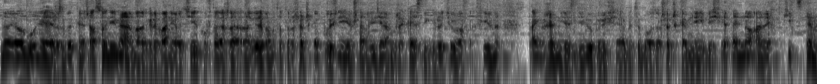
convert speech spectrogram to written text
No i ogólnie też zbytnio czasu nie miałem na nagrywanie odcinków, także nagrywam to troszeczkę później. Już tam widziałem, że Keslik wrzucił film, także nie zdziwiłbym się, aby to było troszeczkę mniej wyświetleń, no ale kit z tym.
